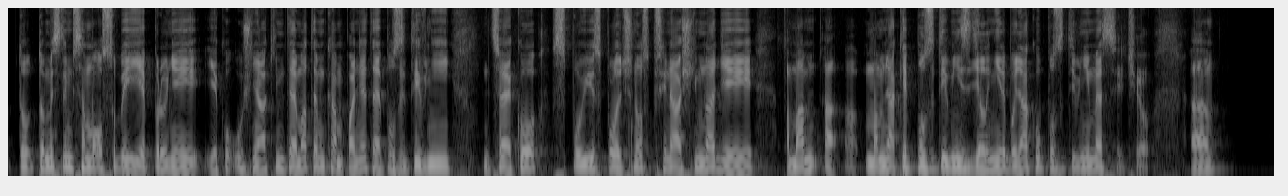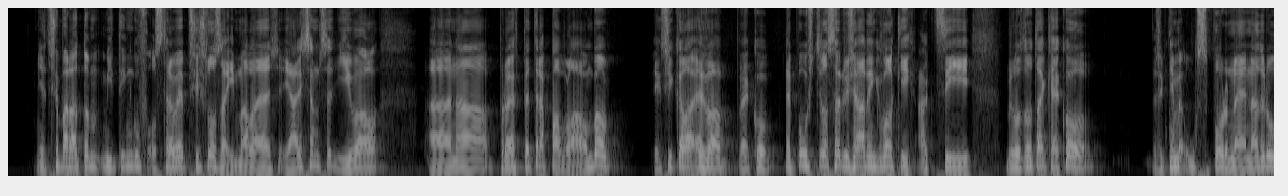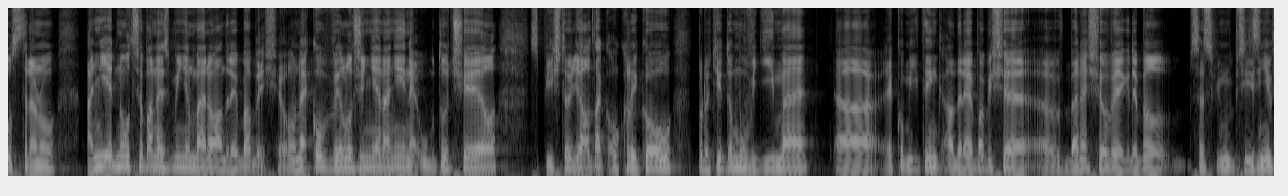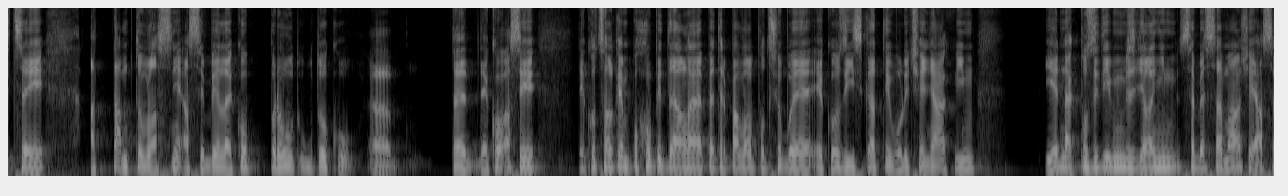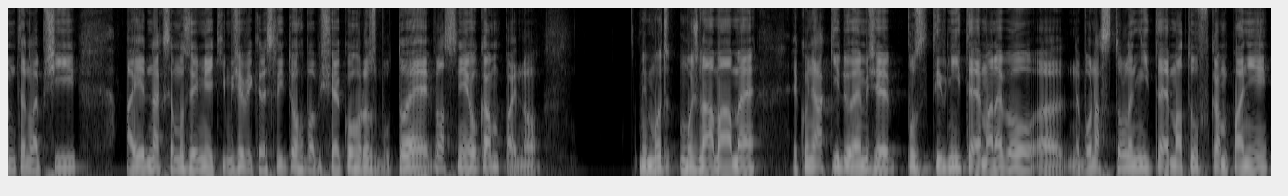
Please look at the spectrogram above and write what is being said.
To, to myslím samo o sobě je pro něj jako už nějakým tématem kampaně, té pozitivní, něco jako spojí společnost, přináším naději a mám, a, a mám nějaké pozitivní sdělení nebo nějakou pozitivní message. Jo. A mě třeba na tom meetingu v Ostravě přišlo zajímavé, že já když jsem se díval na projev Petra Pavla, on byl jak říkala Eva, jako nepouštěl se do žádných velkých akcí, bylo to tak jako řekněme, úsporné. Na druhou stranu ani jednou třeba nezmínil jméno Andrej Babiš. Jo? On jako vyloženě na něj neútočil, spíš to dělal tak oklikou. Proti tomu vidíme uh, jako meeting Andreje Babiše eh, v Benešově, kde byl se svými příznivci a tam to vlastně asi byl jako prout útoku. Uh, to je jako asi jako celkem pochopitelné. Petr Pavel potřebuje jako získat ty voliče nějakým jednak pozitivním sdělením sebe sama, že já jsem ten lepší, a jednak samozřejmě tím, že vykreslí toho Babiše jako hrozbu. To je vlastně jeho kampaň. No. My možná máme jako nějaký dojem, že pozitivní téma nebo, eh, nebo nastolení tématu v kampani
